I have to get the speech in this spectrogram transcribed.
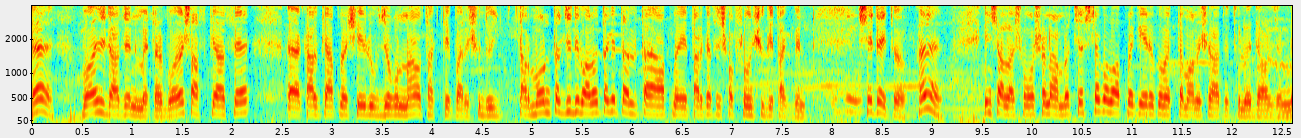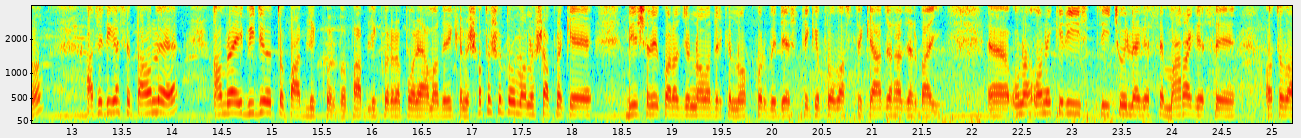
হ্যাঁ বয়স ডাজেন্ট ম্যাটার বয়স আজকে আছে কালকে আপনার সেই রূপ যখন নাও থাকতে পারে। শুধু তার মনটা যদি ভালো থাকে তাহলে তা আপনি তার কাছে সবসময় সুখী থাকবেন। সেটাই তো হ্যাঁ? ইনশাল্লাহ সমস্যা না। আমরা চেষ্টা করব আপনাকে এরকম একটা মানুষের হাতে তুলে দেওয়ার জন্য। আচ্ছা ঠিক আছে তাহলে আমরা এই ভিডিও তো পাবলিক করব। পাবলিক করার পরে আমাদের এখানে শত শত মানুষ আপনাকে বিয়ে শাদী করার জন্য আমাদেরকে নক করবে। দেশ থেকে প্রবাস থেকে হাজার হাজার ভাই। অনেকেরই স্ত্রী চলে গেছে মারা গেছে অথবা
